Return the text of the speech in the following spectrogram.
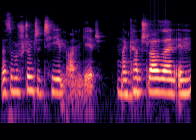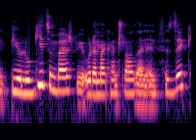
was so bestimmte Themen angeht. Man Mhm. kann schlau sein in Biologie zum Beispiel oder man kann schlau sein in Physik.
